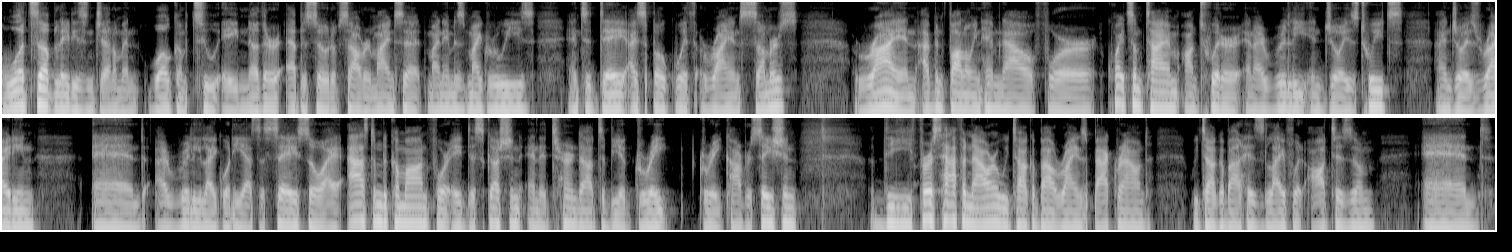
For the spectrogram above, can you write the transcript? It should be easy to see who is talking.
Speaker 1: What's up, ladies and gentlemen? Welcome to another episode of Sovereign Mindset. My name is Mike Ruiz, and today I spoke with Ryan Somers. Ryan, I've been following him now for quite some time on Twitter, and I really enjoy his tweets. I enjoy his writing, and I really like what he has to say. So I asked him to come on for a discussion, and it turned out to be a great, great conversation. The first half an hour, we talk about Ryan's background, we talk about his life with autism, and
